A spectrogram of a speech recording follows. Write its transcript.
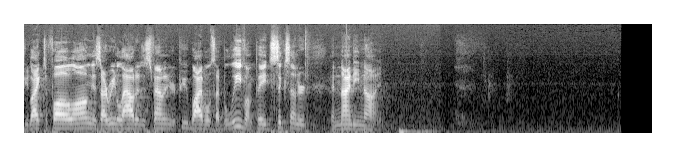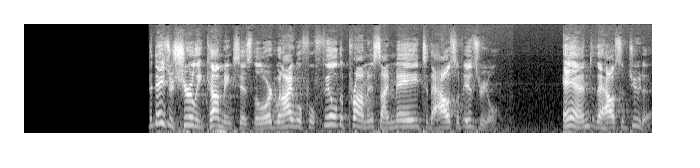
If you'd like to follow along as I read aloud, it is found in your Pew Bibles, I believe, on page 699. The days are surely coming, says the Lord, when I will fulfill the promise I made to the house of Israel and the house of Judah.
